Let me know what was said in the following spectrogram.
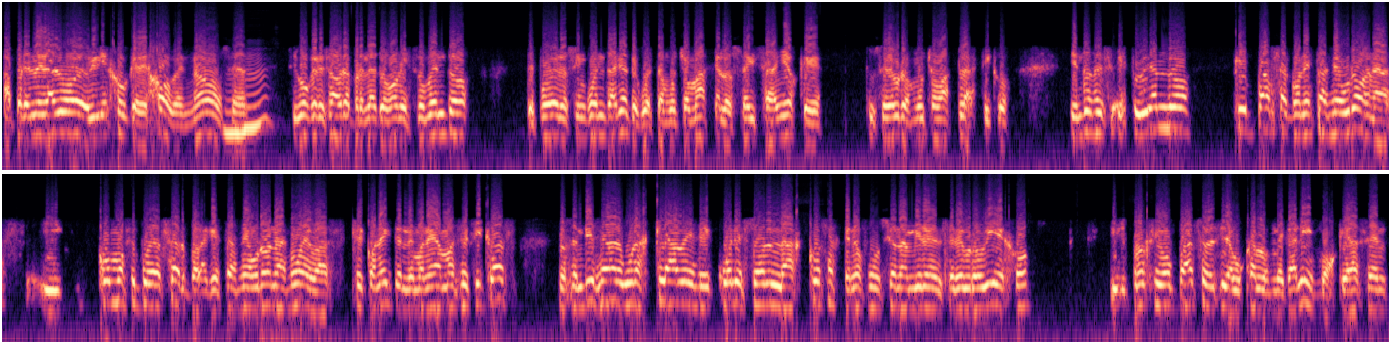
aprender algo de viejo que de joven, ¿no? O sea, si vos querés ahora aprender a tocar un instrumento, después de los 50 años te cuesta mucho más que a los 6 años que tu cerebro es mucho más plástico. Y entonces, estudiando qué pasa con estas neuronas y cómo se puede hacer para que estas neuronas nuevas se conecten de manera más eficaz, nos empieza a dar algunas claves de cuáles son las cosas que no funcionan bien en el cerebro viejo. Y el próximo paso es ir a buscar los mecanismos que hacen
